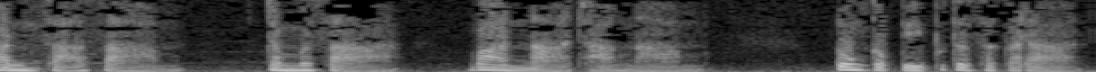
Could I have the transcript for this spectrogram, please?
พันษาสามจำพรรษา บ้านนาช้างน้ำ ตรงกับปีพุทธศักราช 2468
